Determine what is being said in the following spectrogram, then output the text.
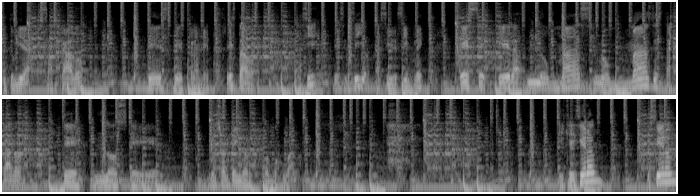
que te hubiera sacado de este planeta. Esta hora. Así de sencillo, así de simple. Ese era lo más, lo más destacado de los eh, de Sean Taylor como jugador. ¿Y qué hicieron? Pusieron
